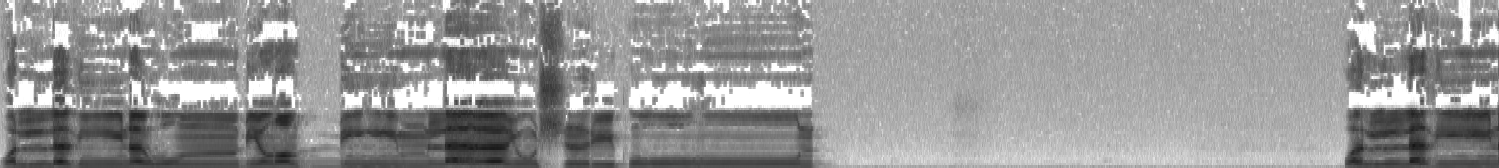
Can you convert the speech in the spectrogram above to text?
والذين هم بربهم لا يشركون والذين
